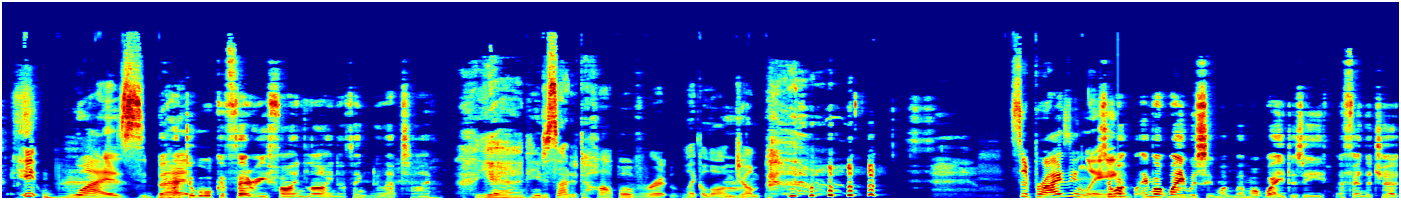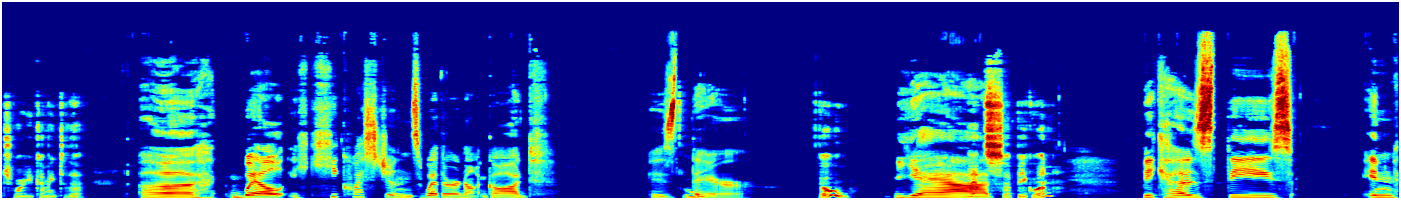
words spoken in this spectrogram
it was, but. You had to walk a very fine line, I think, at that time. Yeah, and he decided to hop over it like a long mm. jump. Surprisingly. So, what, in what way was it, in what way does he offend the church? Where are you coming to that? Uh, well, he questions whether or not God is Ooh. there. Oh. Yeah. That's a big one. Because these in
